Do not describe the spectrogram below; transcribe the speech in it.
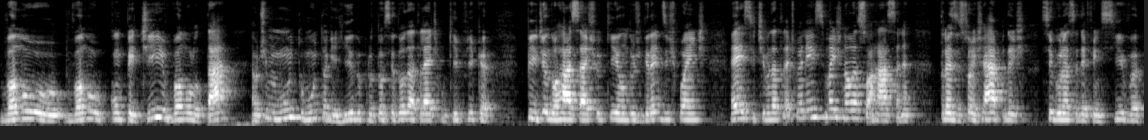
vamos, vamos competir, vamos lutar. É um time muito, muito aguerrido. Para o torcedor do Atlético que fica pedindo raça, acho que um dos grandes expoentes é esse time do Atlético Goianiense, mas não é só raça, né? Transições rápidas, segurança defensiva,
